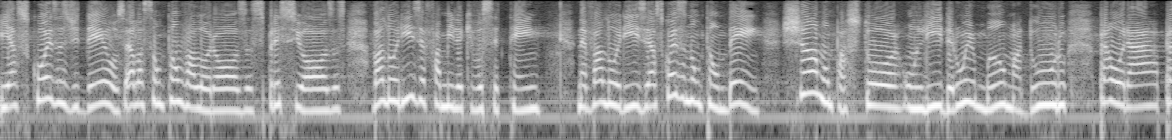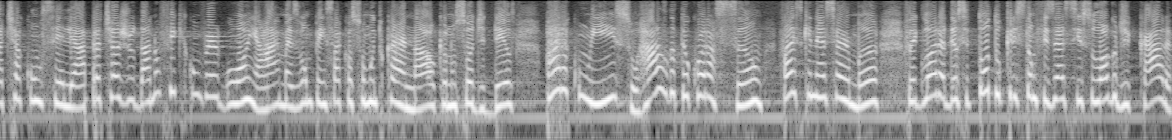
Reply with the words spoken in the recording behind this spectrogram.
E as coisas de Deus, elas são tão valorosas, preciosas. Valorize a família que você tem, né? valorize. As coisas não estão bem, chama um pastor, um líder, um irmão maduro para orar, para te aconselhar, para te ajudar. Não fique com vergonha. Ah, mas vão pensar que eu sou muito carnal que eu não sou de Deus. Para com isso, rasga teu coração, faz que nessa irmã. Falei, glória a Deus, se todo cristão fizesse isso logo de cara,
